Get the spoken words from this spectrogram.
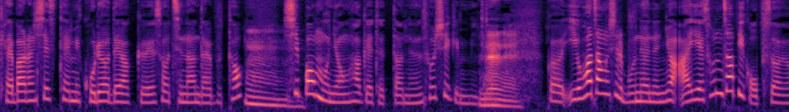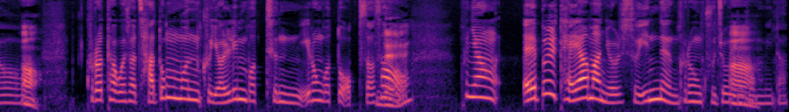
개발한 시스템이 고려대학교에서 지난달부터 음. 시범 운영하게 됐다는 소식입니다. 네네. 그러니까 이 화장실 문에는요 아예 손잡이가 없어요. 어. 그렇다고 해서 자동문 그 열림 버튼 이런 것도 없어서 네. 그냥 앱을 대야만 열 수 있는 그런 구조인 아. 겁니다.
